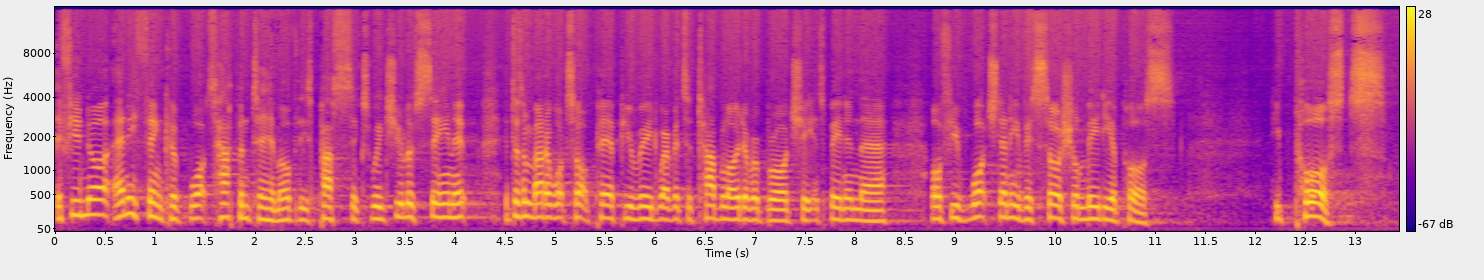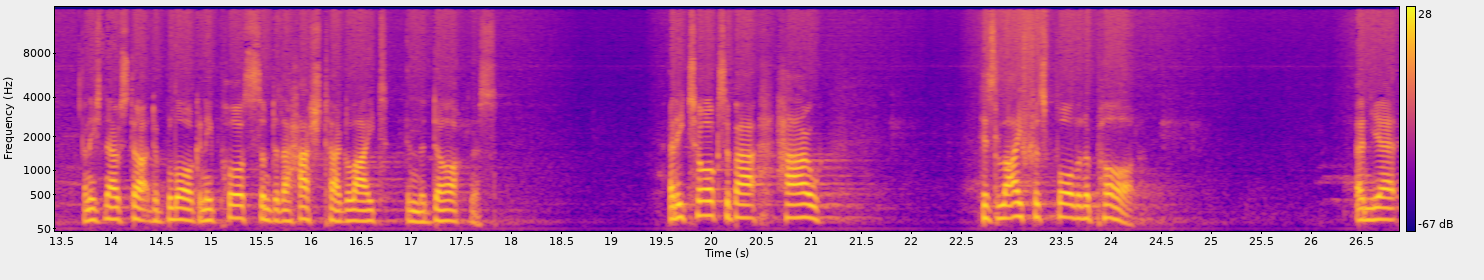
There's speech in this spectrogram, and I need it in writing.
if you know anything of what's happened to him over these past six weeks, you'll have seen it. It doesn't matter what sort of paper you read, whether it's a tabloid or a broadsheet, it's been in there. Or if you've watched any of his social media posts, he posts, and he's now started to blog, and he posts under the hashtag light in the darkness. And he talks about how his life has fallen apart. And yet,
